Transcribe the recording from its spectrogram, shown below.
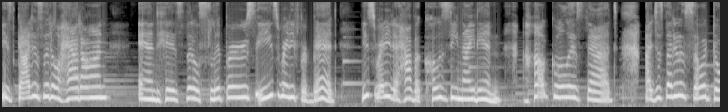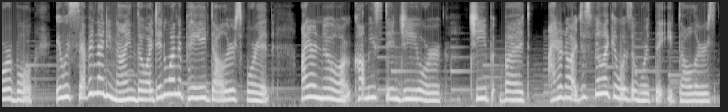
He's got his little hat on and his little slippers. He's ready for bed. He's ready to have a cozy night in. How cool is that? I just thought it was so adorable. It was $7.99 though. I didn't want to pay $8 for it. I don't know. Call me stingy or cheap, but I don't know. I just feel like it wasn't worth the $8.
